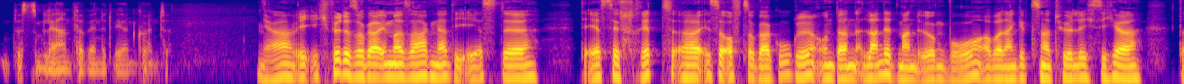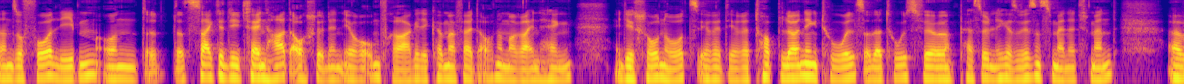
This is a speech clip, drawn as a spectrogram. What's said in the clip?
das zum Lernen verwendet werden könnte. Ja, ich würde sogar immer sagen, ne, die erste, der erste Schritt äh, ist ja oft sogar Google und dann landet man irgendwo, aber dann gibt's natürlich sicher dann so Vorlieben und äh, das zeigte die Jane Hart auch schon in ihrer Umfrage, die können wir vielleicht auch nochmal reinhängen in die Show Notes, ihre, ihre Top Learning Tools oder Tools für persönliches Wissensmanagement, äh,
